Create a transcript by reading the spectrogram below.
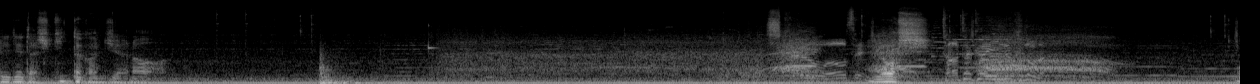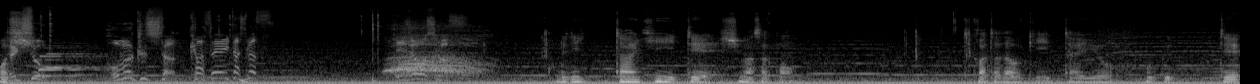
れで出し切った感じやな。よし。よし捕獲した。加勢いたします。非常します。これで一旦引いて島左近塚忠興隊を送って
